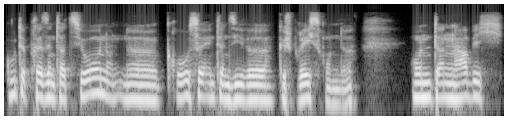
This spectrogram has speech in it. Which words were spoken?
gute Präsentation und eine große intensive Gesprächsrunde. Und dann habe ich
